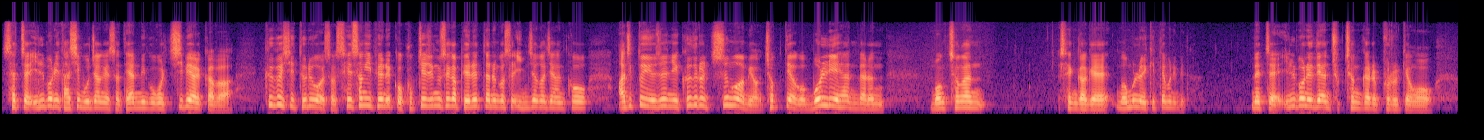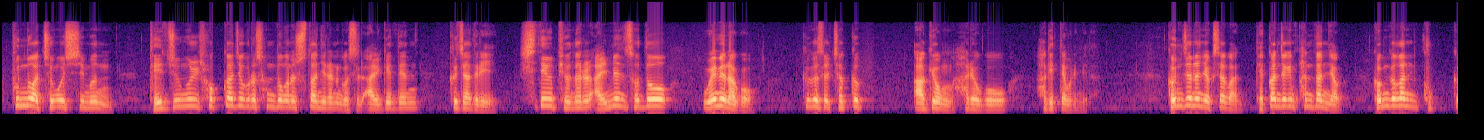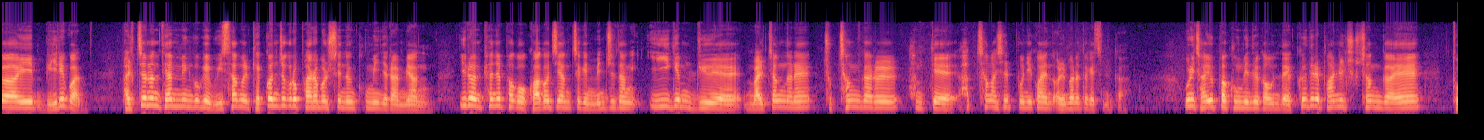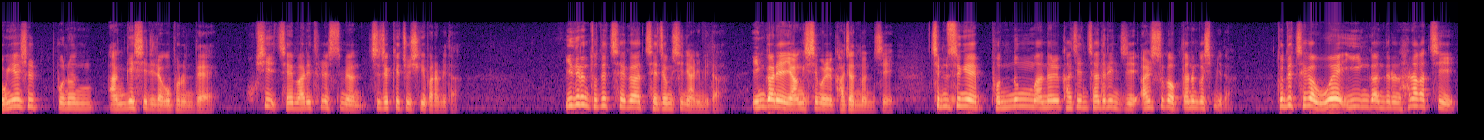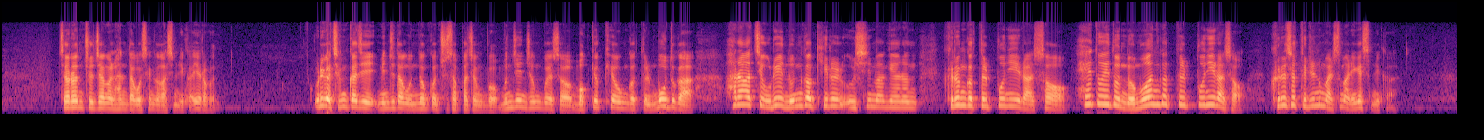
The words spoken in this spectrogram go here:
셋째 일본이 다시 무장해서 대한민국을 지배할까봐 그것이 두려워서 세상이 변했고 국제정세가 변했다는 것을 인정하지 않고 아직도 여전히 그들을 증오하며 적대하고 멀리해야 한다는 멍청한 생각에 머물러 있기 때문입니다. 넷째 일본에 대한 죽창가를 부를 경우 분노와 증오심은 대중을 효과적으로 선동하는 수단이라는 것을 알게 된 그 자들이 시대의 변화를 알면서도 외면하고 그것을 적극 악용하려고 하기 때문입니다. 건전한 역사관 객관적인 판단력 건강한 국가의 미래관 발전한 대한민국의 위상을 객관적으로 바라볼 수 있는 국민이라면 이런 편협하고 과거지향적인 민주당 이겸류의 말장난에 죽창가를 함께 합창하실 분이 과연 얼마나 되겠습니까 우리 자유파 국민들 가운데 그들의 반일 죽창가에 동의하실 분은 안 계시리라고 보는데 혹시 제 말이 틀렸으면 지적해 주시기 바랍니다. 이들은 도대체가 제정신이 아닙니다. 인간의 양심을 가졌는지 짐승의 본능만을 가진 자들인지 알 수가 없다는 것입니다. 도대체가 왜 이 인간들은 하나같이 저런 주장을 한다고 생각하십니까 여러분? 우리가 지금까지 민주당 운동권 주사파 정부 문재인 정부에서 목격해온 것들 모두가 하나같이 우리의 눈과 귀를 의심하게 하는 그런 것들 뿐이라서 해도 해도 너무한 것들 뿐이라서 그래서 드리는 말씀 아니겠습니까?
